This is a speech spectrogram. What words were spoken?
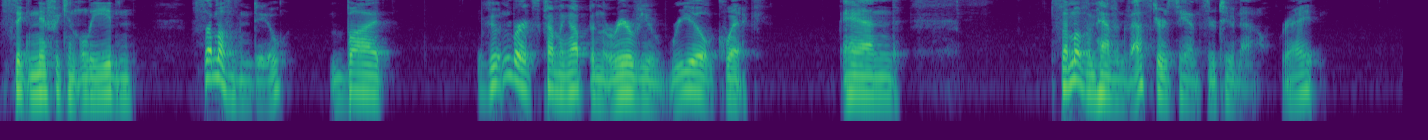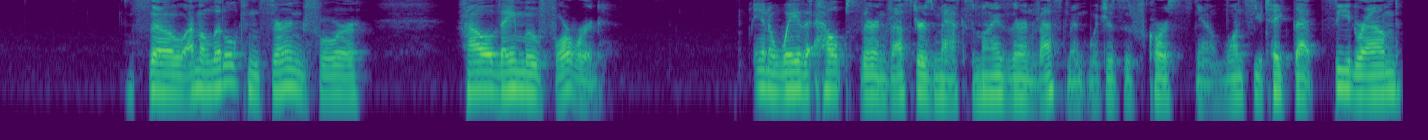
significant lead, and some of them do, but Gutenberg's coming up in the rear view real quick. And some of them have investors to answer to now, right? So I'm a little concerned for how they move forward in a way that helps their investors maximize their investment, which is of course, you know, once you take that seed round,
